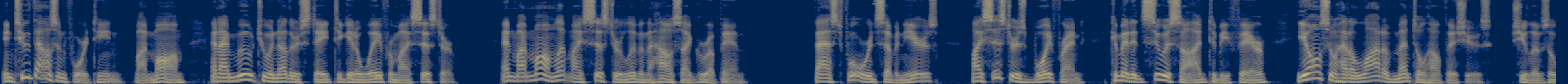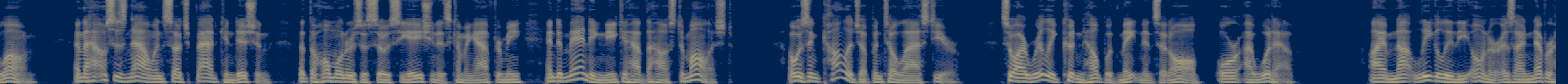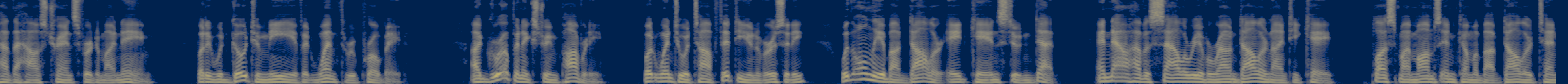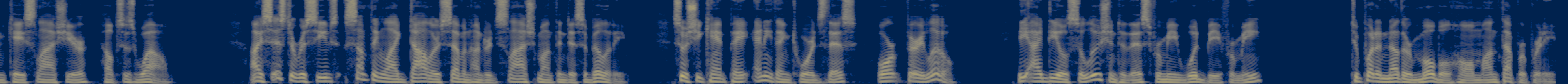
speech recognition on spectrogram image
In 2014, my mom and I moved to another state to get away from my sister, and my mom let my sister live in the house I grew up in. Fast forward seven years, my sister's boyfriend committed suicide, to be fair. He also had a lot of mental health issues. She lives alone and the house is now in such bad condition that the Homeowners Association is coming after me and demanding me to have the house demolished. I was in college up until last year, so I really couldn't help with maintenance at all, or I would have. I am not legally the owner as I never had the house transferred to my name, but it would go to me if it went through probate. I grew up in extreme poverty, but went to a top 50 university with only about $8K in student debt, and now have a salary of around $90K plus my mom's income about $10k slash year helps as well. My sister receives something like $700 slash month in disability, so she can't pay anything towards this, or very little. The ideal solution to this for me would be for me to put another mobile home on the property.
